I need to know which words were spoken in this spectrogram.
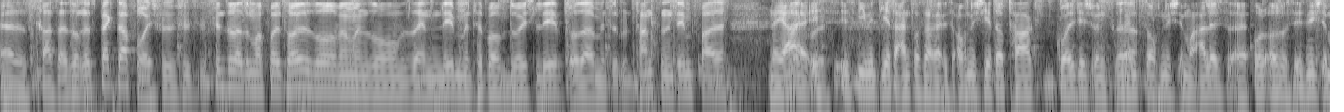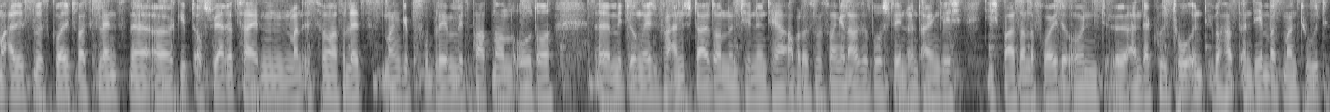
Ja, das ist krass. Also Respekt davor. Ich, ich finde sowas immer voll toll, so wenn man so sein Leben mit Hip-Hop durchlebt oder mit Tanzen in dem Fall. Naja, cool. ist, ist wie mit jeder anderen Sache. Ist auch nicht jeder Tag goldig und es glänzt ja. auch nicht immer alles, äh, oder, oder, es ist nicht immer alles bloß Gold, was glänzt. Ne? Äh, gibt auch schwere Zeiten, man ist immer verletzt, man gibt Probleme mit Partnern oder äh, mit irgendwelchen Veranstaltern und hin und her. Aber das muss man genauso durchstehen und eigentlich die Spaß an der Freude und äh, an der Kultur und überhaupt an dem, was man tut,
